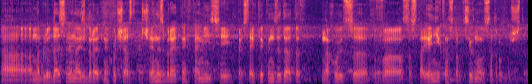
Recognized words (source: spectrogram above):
э, наблюдатели на избирательных участках, члены избирательных комиссий, представители кандидатов находятся в состоянии конструктивного сотрудничества.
